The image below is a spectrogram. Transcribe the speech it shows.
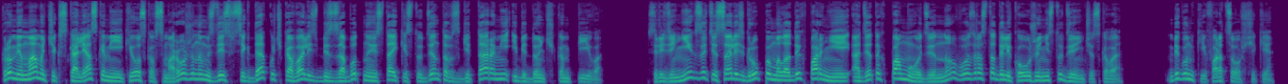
Кроме мамочек с колясками и киосков с мороженым, здесь всегда кучковались беззаботные стайки студентов с гитарами и бидончиком пива. Среди них затесались группы молодых парней, одетых по моде, но возраста далеко уже не студенческого. Бегунки-форцовщики.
